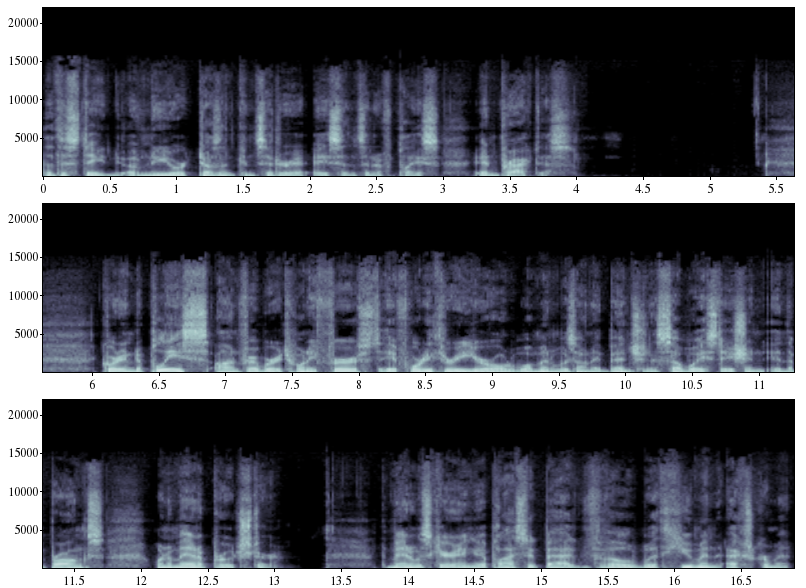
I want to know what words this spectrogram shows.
that the state of New York doesn't consider it a sensitive place in practice. According to police, on February 21st, a 43 year old woman was on a bench in a subway station in the Bronx when a man approached her. The man was carrying a plastic bag filled with human excrement.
